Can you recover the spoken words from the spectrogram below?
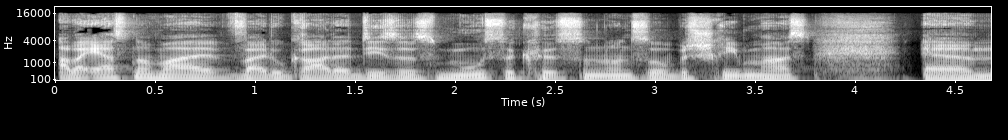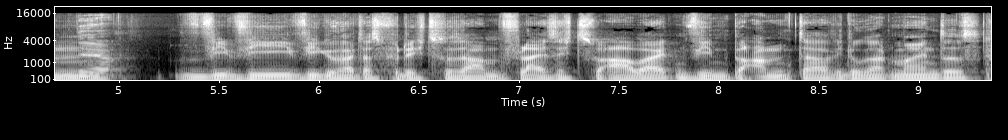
Aber erst nochmal, weil du gerade dieses Mußeküssen und so beschrieben hast. Ähm, ja. Wie, wie, wie gehört das für dich zusammen? Fleißig zu arbeiten, wie ein Beamter, wie du gerade meintest,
